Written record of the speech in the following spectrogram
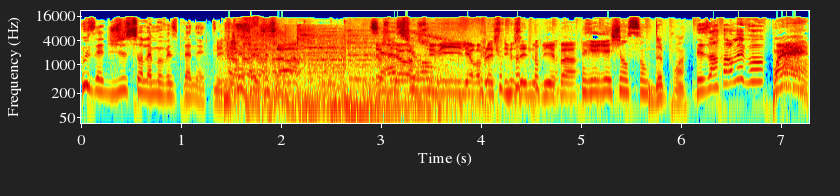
vous êtes juste sur la mauvaise planète. Mais bien sûr, c'est ça. C'est Merci d'avoir rassurant. suivi les Robles News et n'oubliez pas. Rire et chanson. Deux points. Désinformez-vous Ouais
